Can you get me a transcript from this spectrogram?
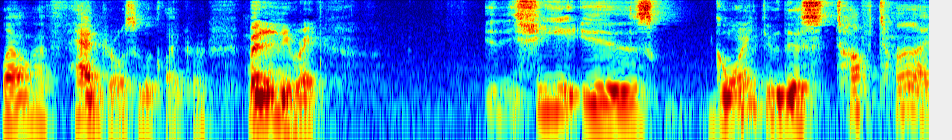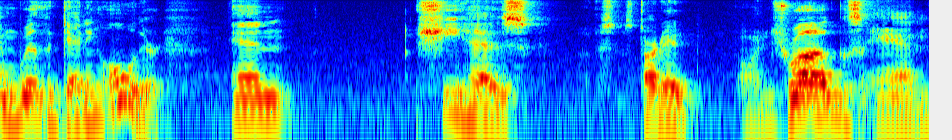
Well, I've had girls who look like her. But at any rate, she is going through this tough time with getting older. And she has started on drugs and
